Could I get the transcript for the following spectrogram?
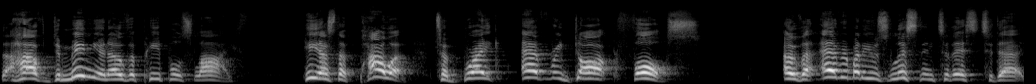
that have dominion over people's life. He has the power to break every dark force over everybody who's listening to this today.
